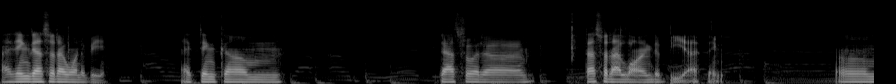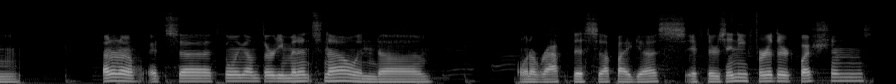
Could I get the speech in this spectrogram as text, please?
I think that's what I want to be. I think um that's what uh that's what I long to be, I think. Um I don't know. It's uh it's going on 30 minutes now and uh want to wrap this up, I guess. If there's any further questions,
